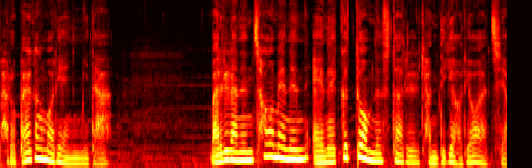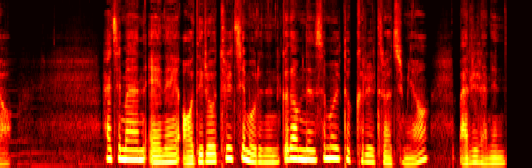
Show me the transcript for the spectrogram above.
바로 빨강머리 앤입니다. 마릴라는 처음에는 앤의 끝도 없는 수다를 견디기 어려워하지요. 하지만 앤의 어디로 튈지 모르는 끝없는 small talk를 들어주며 마릴라는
